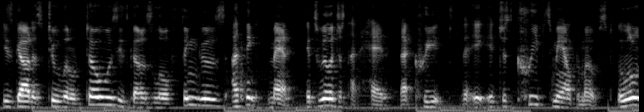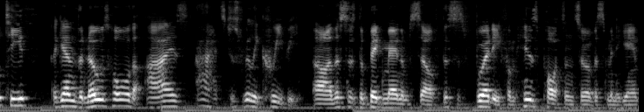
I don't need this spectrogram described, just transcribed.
He's got his two little toes, he's got his little fingers. I think, man, it's really just that head that creeps, it, it just creeps me out the most. The little teeth, Again, the nose hole, the eyes, ah, it's just really creepy. Uh, this is the big man himself. This is Freddy from his Parts and Service minigame.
